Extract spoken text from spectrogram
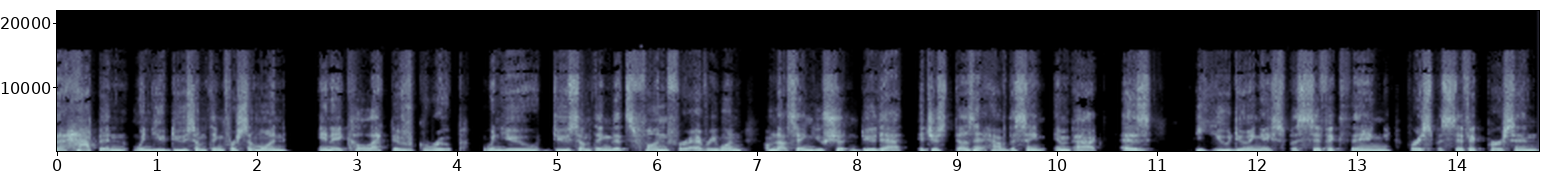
to happen when you do something for someone in a collective group. When you do something that's fun for everyone, I'm not saying you shouldn't do that. It just doesn't have the same impact as you doing a specific thing for a specific person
